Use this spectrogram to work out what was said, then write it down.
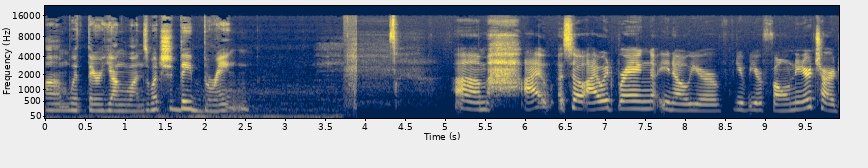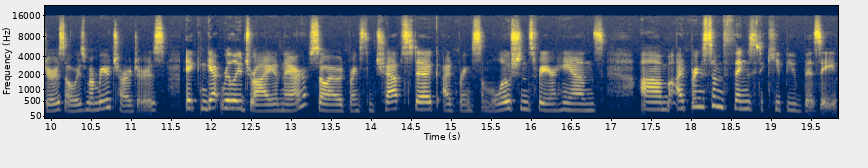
um, with their young ones? What should they bring? Um, I so I would bring you know your, your your phone and your chargers. Always remember your chargers. It can get really dry in there, so I would bring some chapstick. I'd bring some lotions for your hands. Um, I'd bring some things to keep you busy.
